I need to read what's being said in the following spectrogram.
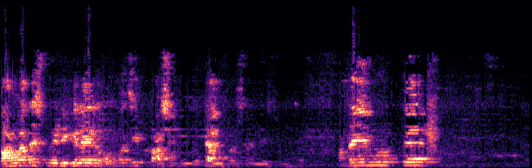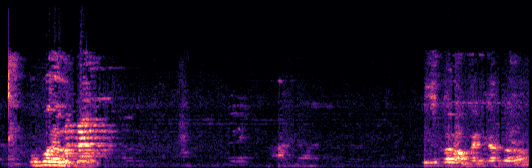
বাংলাদেশ মেডিকেলের অপোজিট পাশে কিন্তু টাইম ফোর্সেন আমরা এই মুহূর্তে উপরে উঠবো। কিছুক্ষণ অপেক্ষা করুন।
